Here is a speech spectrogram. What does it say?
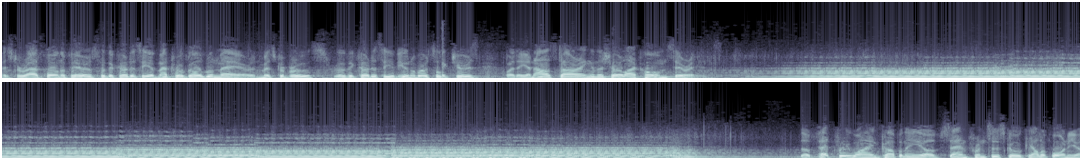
Mr. Rathbone appears through the courtesy of Metro Goldwyn Mayer and Mr. Bruce through the courtesy of Universal Pictures, where they are now starring in the Sherlock Holmes series. The Petri Wine Company of San Francisco, California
